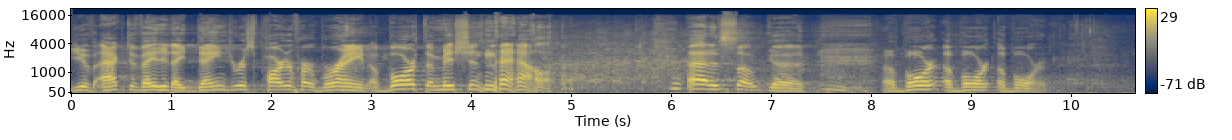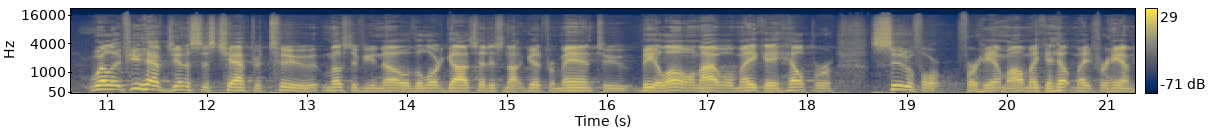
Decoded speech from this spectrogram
You've activated a dangerous part of her brain. Abort the mission now. that is so good. Abort, abort, abort. Well, if you have Genesis chapter 2, most of you know the Lord God said it's not good for man to be alone. I will make a helper suitable for him, I'll make a helpmate for him.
